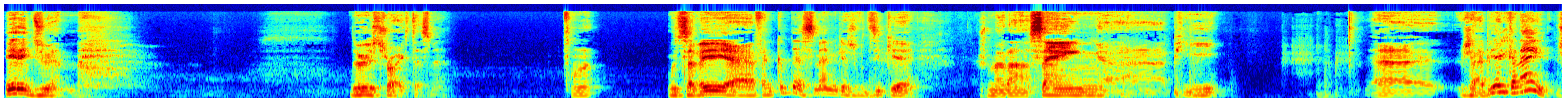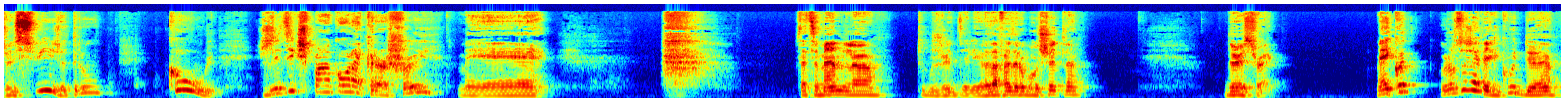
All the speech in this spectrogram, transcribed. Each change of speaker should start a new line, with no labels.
Éric Duhem. Deux strikes cette semaine. Ouais. Vous savez, euh, fait une couple de semaines que je vous dis que je me renseigne, euh, puis euh, j'ai appris à le connaître. Je le suis, je le trouve cool. Je vous ai dit que je suis pas encore accroché, mais cette semaine, là, tout bougé de dire les vraies affaires de là. Deux strikes. Mais écoute, aujourd'hui, j'avais le goût de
